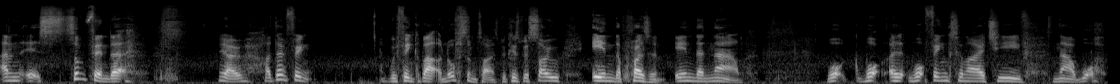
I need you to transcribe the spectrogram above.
And it's something that, you know, I don't think we think about enough sometimes because we're so in the present, in the now. What what uh, what things can I achieve now? What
